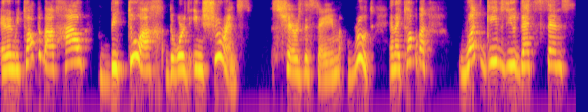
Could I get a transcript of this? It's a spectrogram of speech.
And then we talk about how bituach, the word insurance, shares the same root. And I talk about what gives you that sense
